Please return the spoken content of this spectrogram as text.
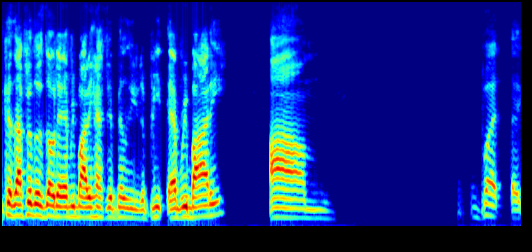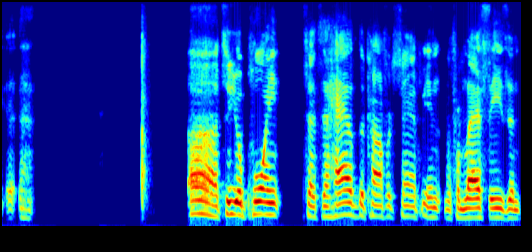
because I feel as though that everybody has the ability to beat everybody. Um, but uh, uh, to your point, to, to have the conference champion from last season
